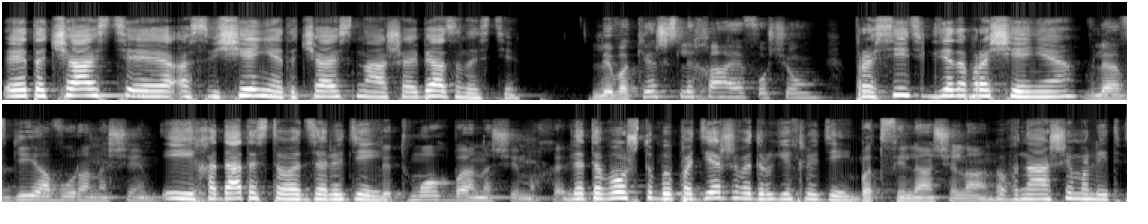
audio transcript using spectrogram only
Это часть э, освящения, это часть нашей обязанности просить где-то прощения и ходатайствовать за людей, для того, чтобы поддерживать других людей в нашей молитве.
